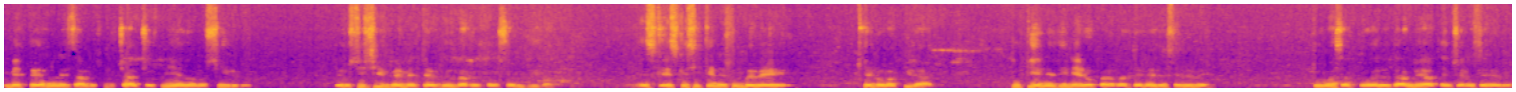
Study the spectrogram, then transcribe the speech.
meterles a los muchachos miedo no sirve, pero sí sirve meterles la responsabilidad. Es que, es que si tienes un bebé, ¿quién lo va a cuidar? ¿Tú tienes dinero para mantener ese bebé? ¿Tú vas a poder darle atención a ese bebé?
